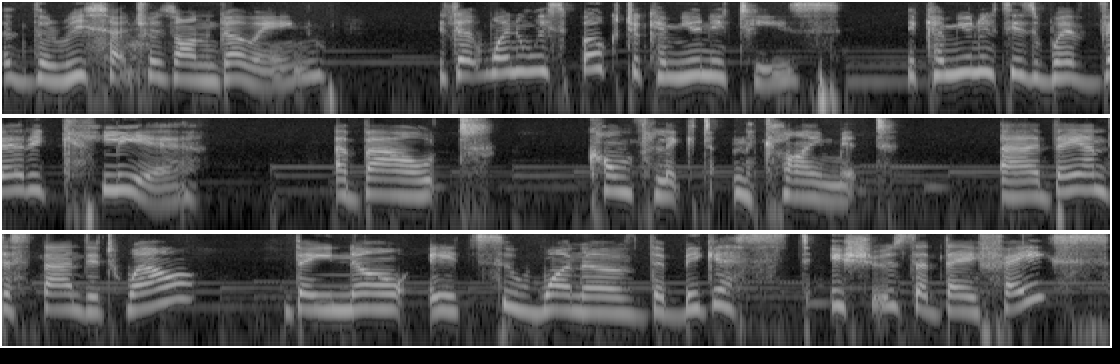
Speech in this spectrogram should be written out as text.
the research was ongoing is that when we spoke to communities, the communities were very clear about conflict and climate. Uh, they understand it well. They know it's one of the biggest issues that they face.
